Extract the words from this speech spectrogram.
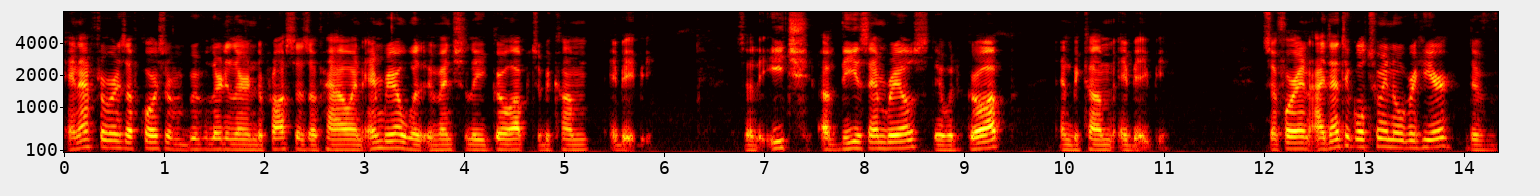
And afterwards, of course, we've already learned the process of how an embryo will eventually grow up to become a baby. So each of these embryos, they would grow up and become a baby. So for an identical twin over here, the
